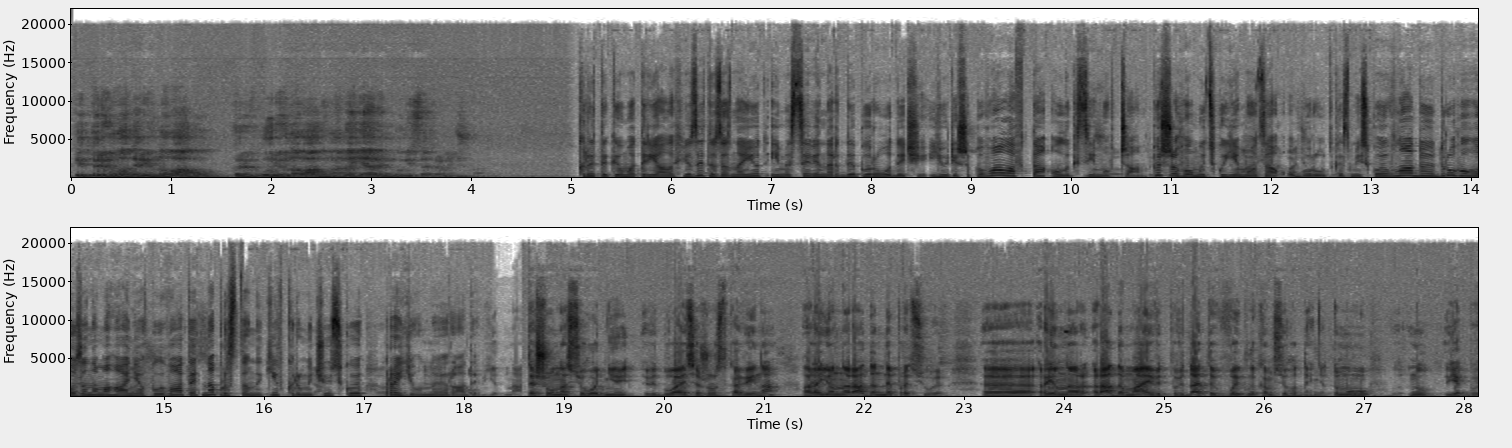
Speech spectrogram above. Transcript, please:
підтримувати рівновагу, крихку рівновагу на медіаринку міста Кременчука. Критики у матеріалах візиту зазнають і місцеві нардепи родичі Юрій Шаповалов та Олексій Мовчан. Першого ми цькуємо за оборудки з міською владою, другого за намагання впливати на представників Кременчуцької районної ради. Те, що у нас сьогодні відбувається жорстка війна, а районна рада не працює. Е, Районна рада має відповідати викликам сьогодення. Тому ну, якби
